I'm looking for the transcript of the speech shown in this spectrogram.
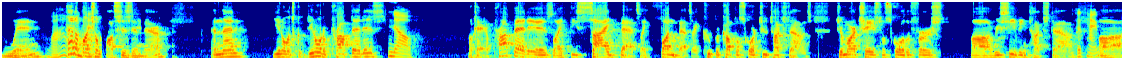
win. wow. Had a bunch of losses in there, and then you know what's do you know what a prop bet is? no. Okay, a prop bet is like these side bets, like fun bets, like Cooper Kupp will score two touchdowns, Ja'Marr Chase will score the first uh, receiving touchdown, Okay. uh,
